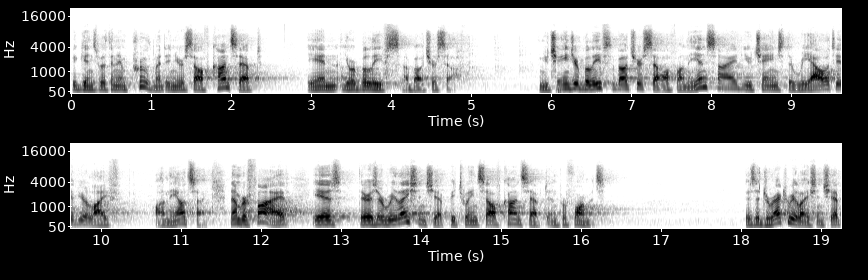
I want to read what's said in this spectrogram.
begins with an improvement in your self concept, in your beliefs about yourself. When you change your beliefs about yourself on the inside, you change the reality of your life on the outside. Number five is there's a relationship between self concept and performance. There's a direct relationship.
